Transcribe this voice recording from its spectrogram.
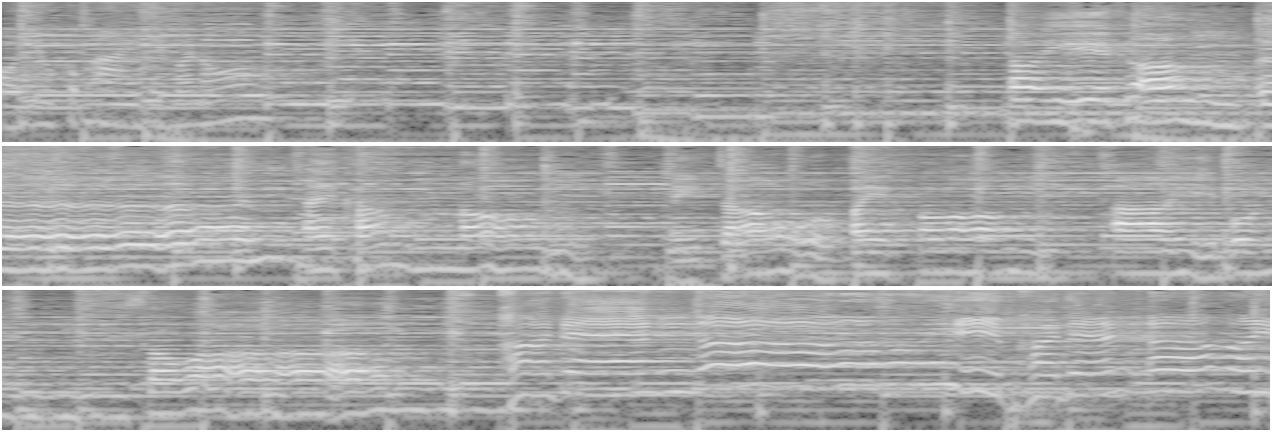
ออยู่กับอายได้บ่เนาะไอ้คำเอ๋ยไอ้คำน้อง ให้เจ้าไปครองไอ้ายบนสวรรค์ผ้าแดงเอ้ยผ้าแดงเอ้ย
